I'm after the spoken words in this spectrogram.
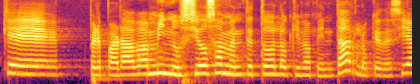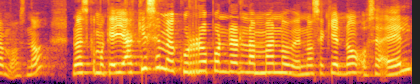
que preparaba minuciosamente todo lo que iba a pintar, lo que decíamos, ¿no? No es como que aquí se me ocurrió poner la mano de no sé quién, no, o sea, él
